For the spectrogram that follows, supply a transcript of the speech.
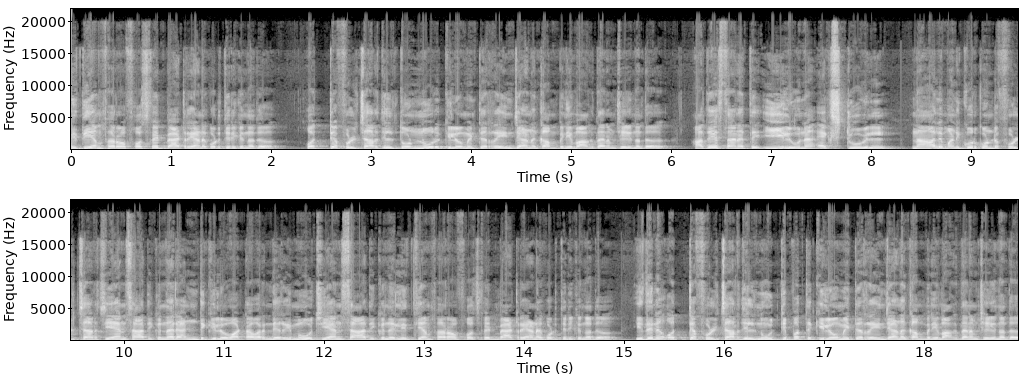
ലിഥിയം ഫെറോഫോസ്ഫേറ്റ് ബാറ്ററിയാണ് കൊടുത്തിരിക്കുന്നത്. ഒറ്റ ഫുൾ ചാർജിൽ തൊണ്ണൂറ് കിലോമീറ്റർ റേഞ്ചാണ് കമ്പനി വാഗ്ദാനം ചെയ്യുന്നത്. അതേ സ്ഥാനത്ത് ഈ ലൂന എക്സ് ടൂവിൽ നാല് മണിക്കൂർ കൊണ്ട് ഫുൾ ചാർജ് ചെയ്യാൻ സാധിക്കുന്ന രണ്ട് കിലോ വാട്ട് അവറിന്റെ റിമൂവ് ചെയ്യാൻ സാധിക്കുന്ന ലിഥിയം ഫെറോഫോസ്ഫേറ്റ് ബാറ്ററിയാണ് കൊടുത്തിരിക്കുന്നത്. ഇതിന് ഒറ്റ ഫുൾ ചാർജിൽ നൂറ്റിപ്പത്ത് കിലോമീറ്റർ റേഞ്ചാണ് കമ്പനി വാഗ്ദാനം ചെയ്യുന്നത്.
